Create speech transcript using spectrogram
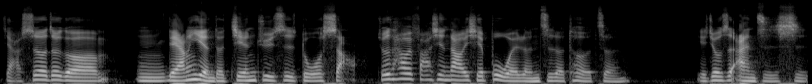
假设这个嗯两眼的间距是多少，就是它会发现到一些不为人知的特征，也就是暗知识。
